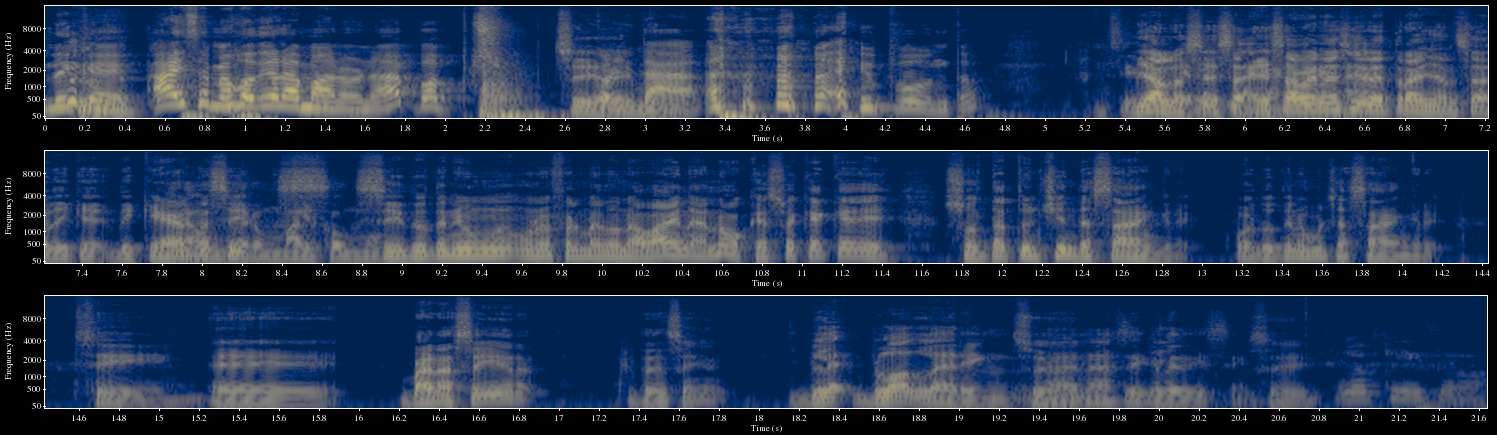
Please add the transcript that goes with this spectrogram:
De que, ay, se me jodió la mano, ¿no? Pop, Sí, cortar. y punto. Sí, Diablo, la- esa, la esa vaina sí le extrañan, o sea, de que, de que antes un- sí, era un mal común. si tú tenías un- una enfermedad, una vaina, no, que eso es que hay que soltarte un chin de sangre, porque tú tienes mucha sangre. Sí. Eh, vaina así era, que te decían. Bloodletting. Sí. No, así que le dicen. Sí, Loquísimo.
